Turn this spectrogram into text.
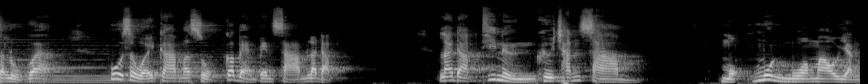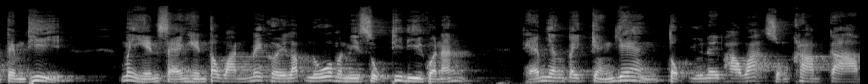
สรุปว่าผู้เสวยกามาสุขก็แบ่งเป็นสามระดับ ระดับที่หนึ่งคือชั้นสามหมกมุ่นมัวเมาอย่างเต็มที่ ไม่เห็นแสงเห็นตะวัน ไม่เคยรับรู้ว่ามันมีสุขที่ดีกว่านั้น แถมยังไปแก่งแย่งตกอยู่ในภาวะสงครามกาม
